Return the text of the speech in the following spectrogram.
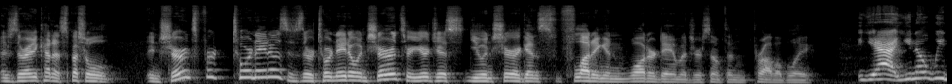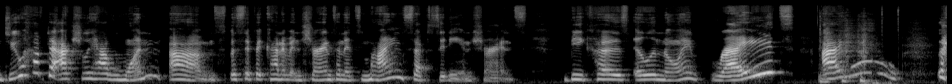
Is there any kind of special insurance for tornadoes? Is there tornado insurance, or you're just you insure against flooding and water damage or something? Probably. Yeah, you know, we do have to actually have one um, specific kind of insurance, and it's mine subsidence insurance because Illinois, right? I know.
